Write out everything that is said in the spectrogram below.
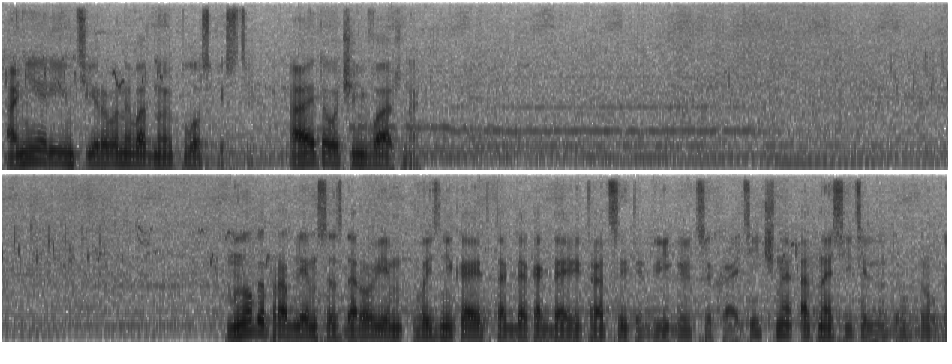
Они ориентированы в одной плоскости. А это очень важно. Много проблем со здоровьем возникает тогда, когда эритроциты двигаются хаотично относительно друг друга.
